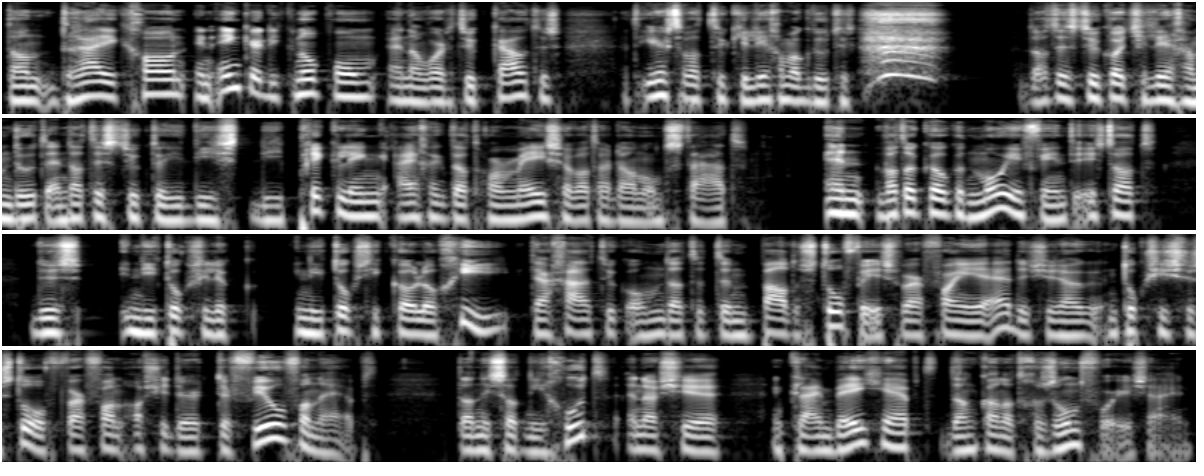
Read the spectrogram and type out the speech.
dan draai ik gewoon in één keer die knop om en dan wordt het natuurlijk koud. Dus het eerste wat natuurlijk je lichaam ook doet is... Dat is natuurlijk wat je lichaam doet en dat is natuurlijk die, die, die prikkeling, eigenlijk dat hormese wat er dan ontstaat. En wat ik ook het mooie vind, is dat dus in die, in die toxicologie, daar gaat het natuurlijk om dat het een bepaalde stof is waarvan je, hè, dus je zou een toxische stof, waarvan als je er te veel van hebt, dan is dat niet goed. En als je een klein beetje hebt, dan kan het gezond voor je zijn.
